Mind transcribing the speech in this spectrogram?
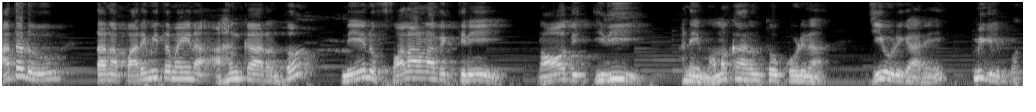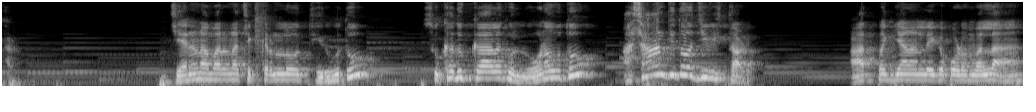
అతడు తన పరిమితమైన అహంకారంతో నేను ఫలానా వ్యక్తిని నాది ఇది అనే మమకారంతో కూడిన జీవుడిగానే మిగిలిపోతాడు. జనన మరణ చక్రంలో తిరుగుతూ సుఖదుఖాలకు లోనవుతూ అశాంతితో జీవిస్తాడు. ఆత్మజ్ఞానం లేకపోవడం వల్ల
